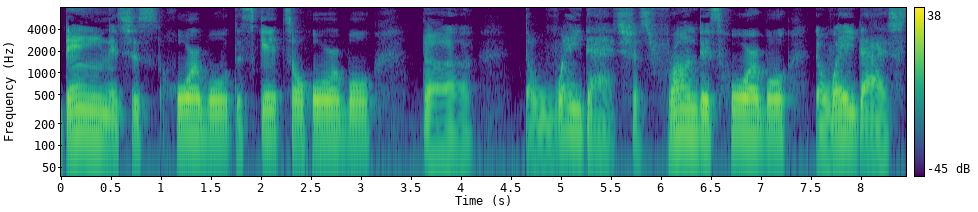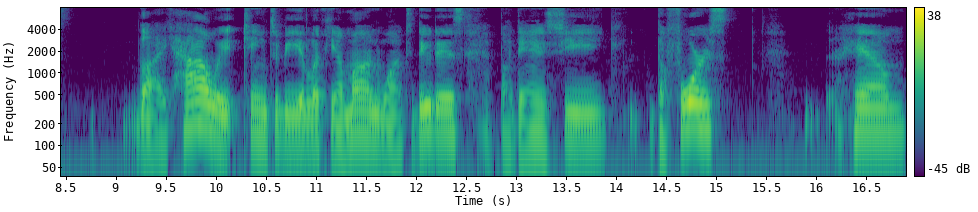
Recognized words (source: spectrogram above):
Dane, it's just horrible. The skits are horrible. The the way that's just run is horrible. The way that's like how it came to be Olivia Munn wanted to do this, but then she force him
